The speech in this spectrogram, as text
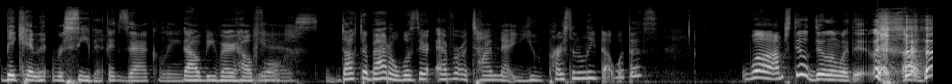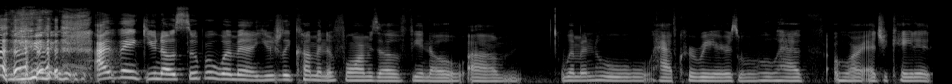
they can receive it. Exactly. That would be very helpful. Yes. Dr. Battle, was there ever a time that you personally dealt with this? Well, I'm still dealing with it. I think, you know, super women usually come in the forms of, you know, um, women who have careers, women who have who are educated,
